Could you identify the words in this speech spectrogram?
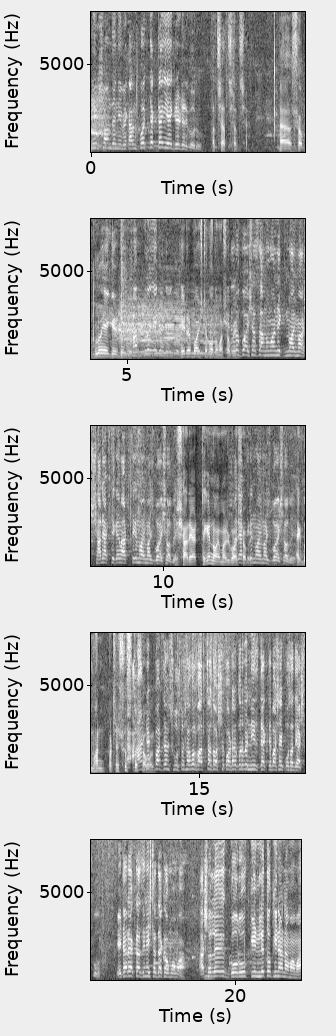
নিঃসন্দেহে নেবে কারণ প্রত্যেকটাই এ গ্রেডের গরু। আচ্ছা আচ্ছা আচ্ছা। সবগুলো এ গ্রেডের গরু সবগুলো এটার বয়সটা কত মাস হবে? বয়স আছে আনুমানিক নয় মাস সাড়ে আট থেকে আট থেকে নয় মাস বয়স হবে। সাড়ে আট থেকে নয় মাস বয়স হবে। নয় মাস বয়স হবে। একদম হান্ড্রেড পার্সেন্ট সুস্থ সবল। পার্সেন্ট সুস্থ সবল বাচ্চা দর্শক অর্ডার করবে নিজ দেখতে বাসায় পৌঁছা আসব। এটার একটা জিনিসটা দেখাও মামা। আসলে গরু কিনলে তো কিনা না মামা।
